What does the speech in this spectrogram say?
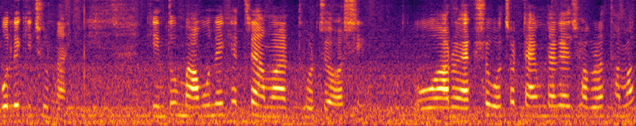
বলে কিছু নাই। কিন্তু মামুনের ক্ষেত্রে আমার ধৈর্য অসীম। ও আরও একশো বছর টাইম লাগায় ঝগড়া থামাক,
